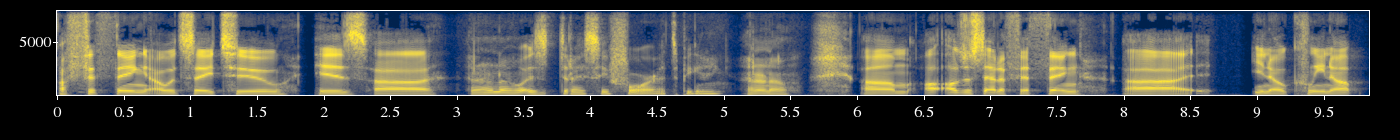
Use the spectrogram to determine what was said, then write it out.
a fifth thing I would say too is uh, I don't know is did I say four at the beginning? I don't know. Um, I'll, I'll, just add a fifth thing. Uh, you know, clean up,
